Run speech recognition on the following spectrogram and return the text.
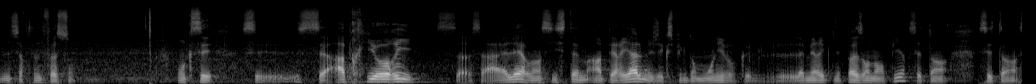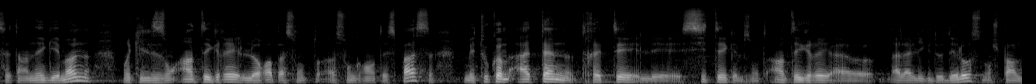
d'une certaine façon. Donc c'est a priori, ça, a l'air d'un système impérial, mais j'explique dans mon livre que l'Amérique n'est pas un empire, c'est un, hégémone. Donc ils ont intégré l'Europe à son, grand espace, mais tout comme Athènes traitait les cités qu'elles ont intégrées à, la Ligue de Délos, dont je parle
